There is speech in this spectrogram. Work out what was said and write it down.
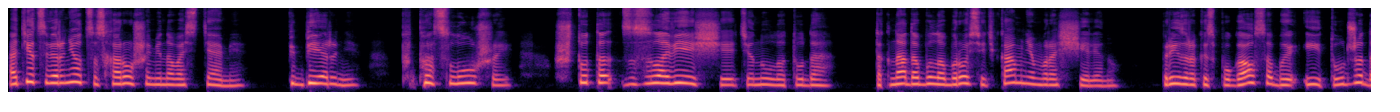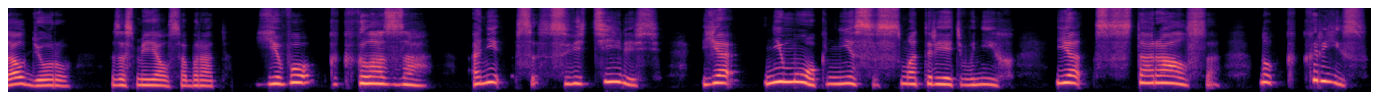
Отец вернется с хорошими новостями. Берни, послушай, что-то зловещее тянуло туда. Так надо было бросить камнем в расщелину. Призрак испугался бы и тут же дал дёру», — засмеялся брат. «Его глаза, они светились. Я не мог не смотреть в них. Я старался, но Крис,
